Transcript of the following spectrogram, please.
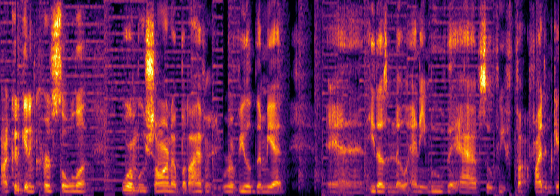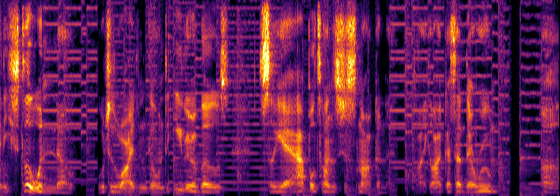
I could get in Cursola or Musharna, but I haven't revealed them yet, and he doesn't know any move they have, so if we fight him again, he still wouldn't know, which is why I didn't go into either of those. So yeah, Appletun's just not gonna, like, like I said, their room, uh,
